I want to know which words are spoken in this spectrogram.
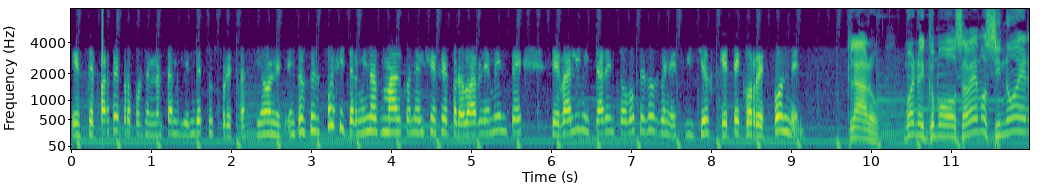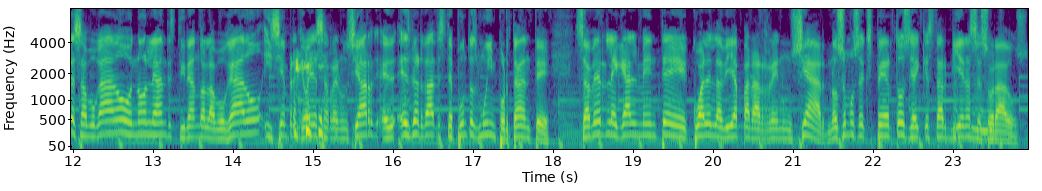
este parte proporcional también de tus prestaciones. Entonces, pues si terminas mal con el jefe, probablemente te va a limitar en todos esos beneficios que te corresponden. Claro. Bueno, y como sabemos, si no eres abogado, no le andes tirando al abogado y siempre que vayas a renunciar, eh, es verdad, este punto es muy importante. Saber legalmente cuál es la vía para renunciar. No somos expertos y hay que estar bien asesorados.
